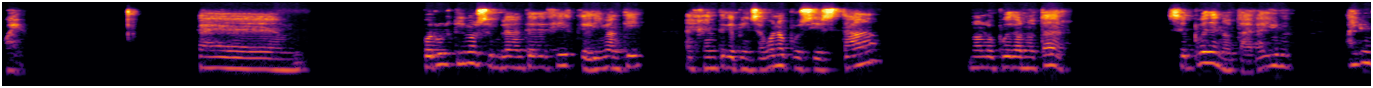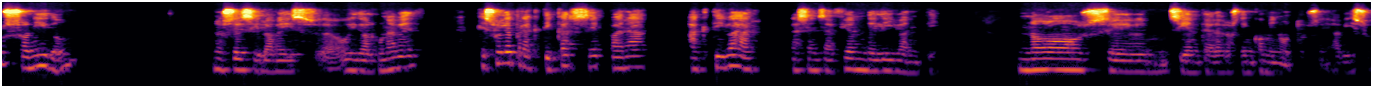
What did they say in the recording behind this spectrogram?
Bueno, Em, por último, simplemente decir que el yuan ti, hay gente que piensa, bueno, pues si está, no lo puedo notar. Se puede notar, hay un, hay un sonido, no sé si lo habéis eh, oído alguna vez, que suele practicarse para activar la sensación del yuan ti. No se siente de los cinco minutos, eh, aviso.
